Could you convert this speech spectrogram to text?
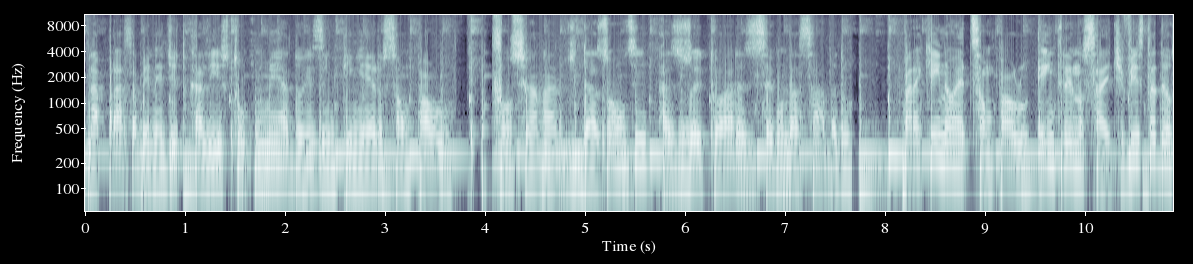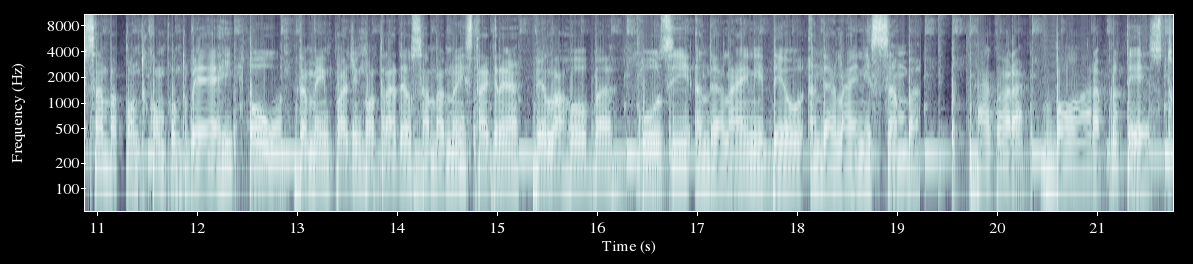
na Praça Benedito Calixto 162, em Pinheiro, São Paulo. Funciona das 11 às 18 horas de segunda a sábado. Para quem não é de São Paulo, entre no site vistadeussamba.com.br ou também pode encontrar Deus Samba no Instagram pelo arroba use underline deu underline samba. Agora, bora pro texto.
